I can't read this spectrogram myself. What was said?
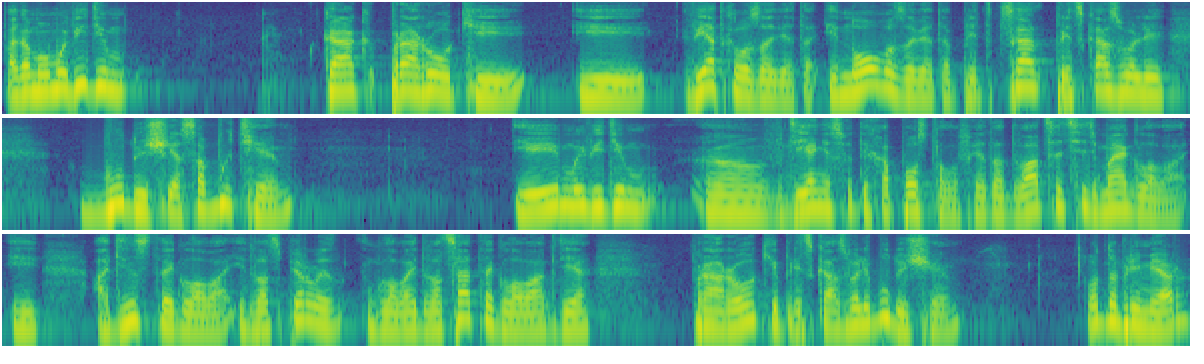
Поэтому мы видим, как пророки и Ветхого Завета, и Нового Завета предсказывали будущее событие. И мы видим э, в Деянии святых апостолов, это 27 глава, и 11 глава, и 21 глава, и 20 глава, где пророки предсказывали будущее. Вот, например,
